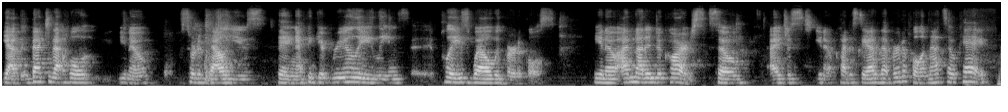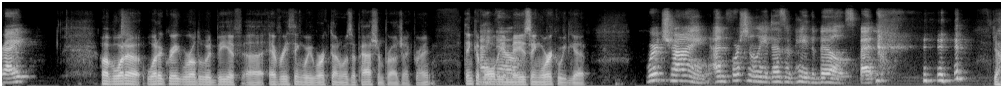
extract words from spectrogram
yeah, back to that whole, you know, sort of values thing. I think it really leans plays well with verticals. You know, I'm not into cars, so I just, you know, kind of stay out of that vertical, and that's okay, right? Well, what a what a great world it would be if uh, everything we worked on was a passion project, right? Think of all the amazing work we'd get. We're trying. Unfortunately, it doesn't pay the bills, but yeah,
